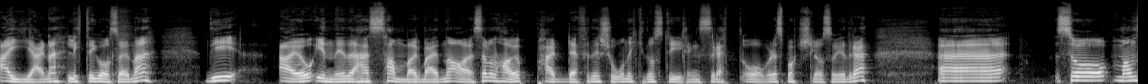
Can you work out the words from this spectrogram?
eierne, litt i gåseøynene, de er jo inne i det her samarbeidende AS-et, men har jo per definisjon ikke noe styringsrett over det sportslige osv. Eh, så man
